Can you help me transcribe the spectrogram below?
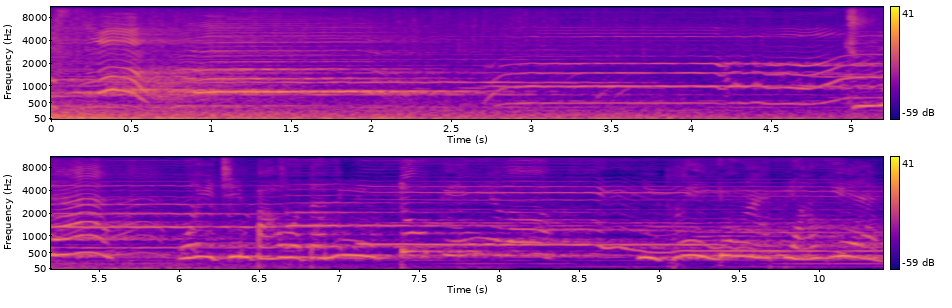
死了！主人，我已经把我的命都给你了，你可以用来表演。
